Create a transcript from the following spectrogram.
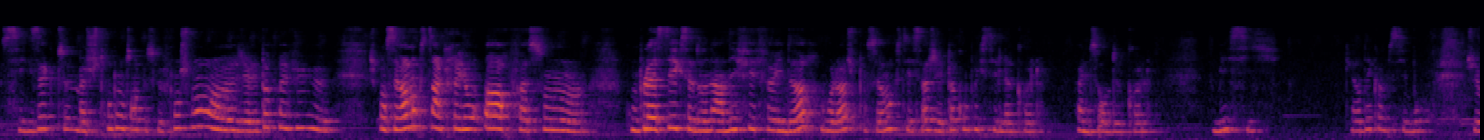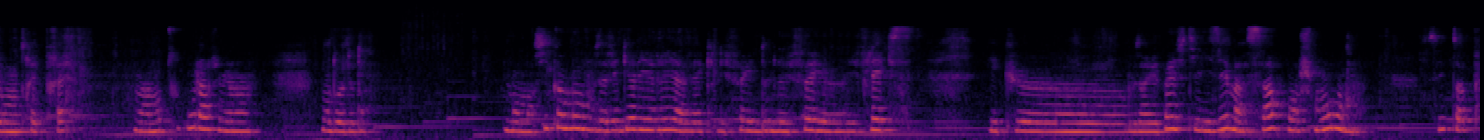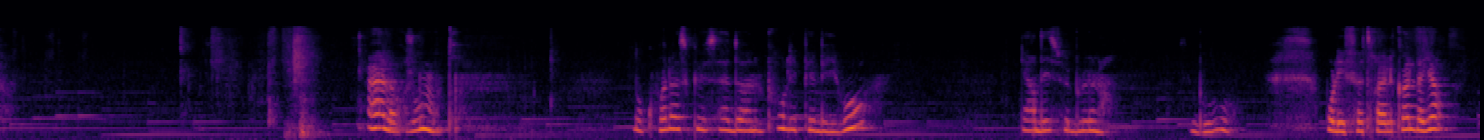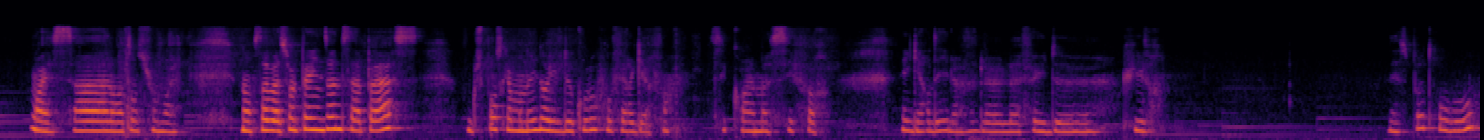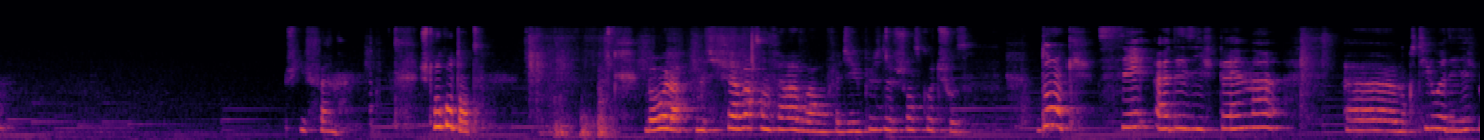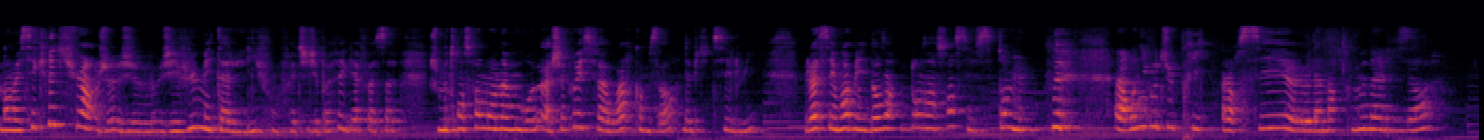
C'est exact. Bah, je suis trop contente parce que franchement, euh, j'avais pas prévu. Je pensais vraiment que c'était un crayon or façon euh, que ça donnait un effet feuille d'or. Voilà, je pensais vraiment que c'était ça. J'avais pas compris que c'était de la colle. Enfin, une sorte de colle. Mais si. Regardez comme c'est beau. Je vais vous montrer de près. Oula, j'ai mis mon doigt dedans. Bon, ben, si comme moi vous avez galéré avec les feuilles, de... les les flex et que vous n'arrivez pas à utiliser, bah ça franchement c'est top. Alors je vous montre. Donc voilà ce que ça donne pour les PBO. Regardez ce bleu là. C'est beau. Pour les feutres à alcool d'ailleurs. Ouais ça, alors attention, ouais. Non ça va, sur le Painton ça passe. Donc je pense qu'à mon avis dans les livre de colo faut faire gaffe. Hein. C'est quand même assez fort. Regardez la, la, feuille de cuivre. N'est-ce pas trop beau? Je suis fan. Je suis trop contente. Bon voilà, je me suis fait avoir sans me faire avoir en fait. J'ai eu plus de chance qu'autre chose. Donc, c'est Adhesive Pen euh, donc stylo adhésif. Non mais c'est écrit dessus. Hein. J'ai vu Metal Leaf en fait. J'ai pas fait gaffe à ça. Je me transforme en amoureux. À chaque fois il se fait avoir comme ça. D'habitude c'est lui. là c'est moi. Mais dans un, dans un sens c'est tant mieux. alors au niveau du prix. Alors c'est euh, la marque Mona Lisa.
